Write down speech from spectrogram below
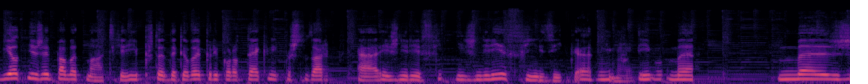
E eu tinha jeito para a matemática e, portanto, acabei por ir para o técnico para estudar a engenharia, fi- engenharia física. E- e- ma- mas,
